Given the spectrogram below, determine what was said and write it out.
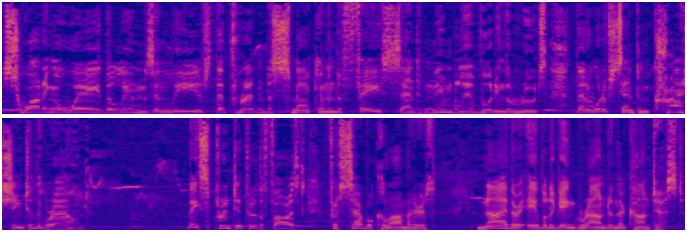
swatting away the limbs and leaves that threatened to smack him in the face and nimbly avoiding the roots that would have sent him crashing to the ground. They sprinted through the forest for several kilometers, neither able to gain ground in their contest.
